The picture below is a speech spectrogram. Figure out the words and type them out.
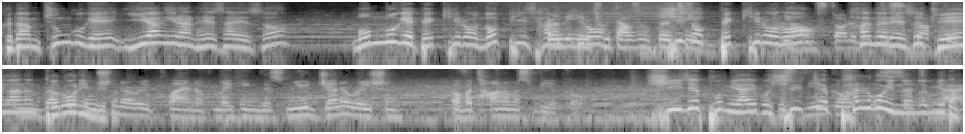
그 다음 중국의 이양이라는 회사에서 몸무게 100kg, 높이 Early in 3kg, 2013, 시속 100km로 Yang started the 하늘에서 disruptive 주행하는 드론입니다. 시제품이 아니고 This 실제 팔고 있는 겁니다.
